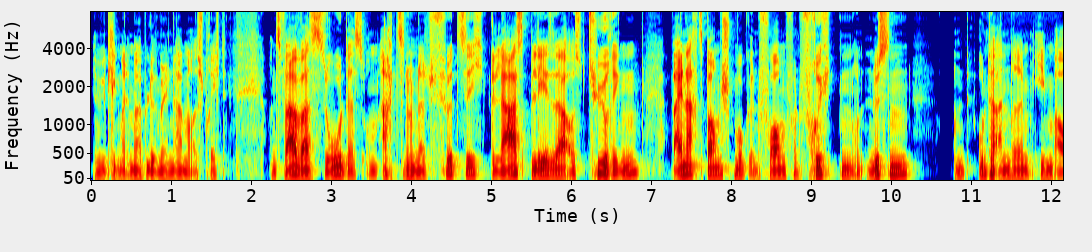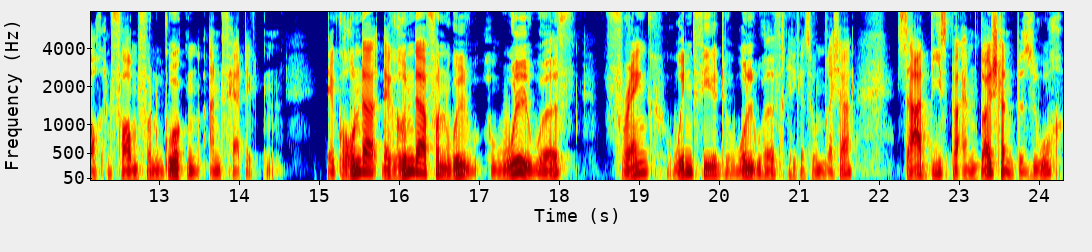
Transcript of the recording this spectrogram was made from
Irgendwie klingt man immer blöd, wenn man den Namen ausspricht. Und zwar war es so, dass um 1840 Glasbläser aus Thüringen Weihnachtsbaumschmuck in Form von Früchten und Nüssen und unter anderem eben auch in Form von Gurken anfertigten. Der Gründer, der Gründer von Wool, Woolworth, Frank Winfield Woolworth, richtiger Zungenbrecher, sah dies bei einem Deutschlandbesuch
